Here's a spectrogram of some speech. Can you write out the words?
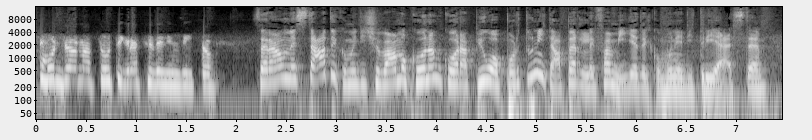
Buongiorno a tutti, grazie dell'invito. Sarà un'estate, come dicevamo, con ancora più opportunità per le famiglie del comune di Trieste.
